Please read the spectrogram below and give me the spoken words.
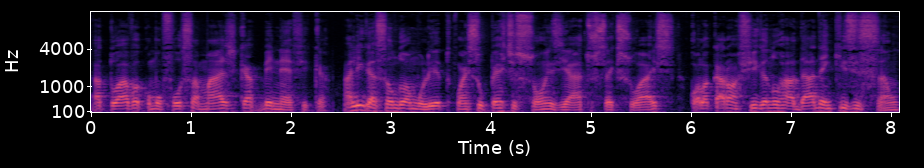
atuava como força mágica benéfica. A ligação do amuleto com as superstições e atos sexuais colocaram a figa no radar da Inquisição.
